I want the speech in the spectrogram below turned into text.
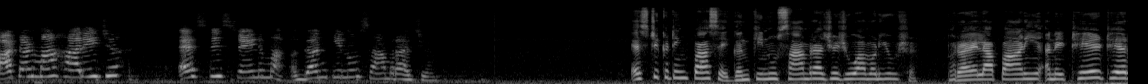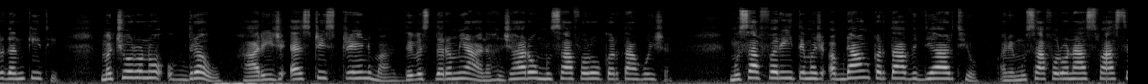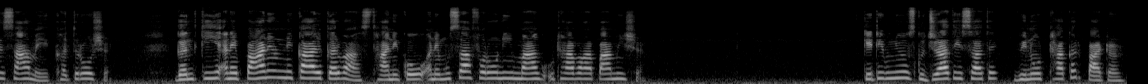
પાટણમાં હારીજ એસટી સ્ટેન્ડમાં ગંદકીનું સામ્રાજ્ય. ST cutting પાસે ગંદકીનું સામ્રાજ્ય જોવા મળ્યું છે. ભરાયેલા પાણી અને ઠેર ઠેર ગંદકીથી મચ્છરોનો ઉપદ્રવ હારીજ એસટી સ્ટેન્ડમાં દિવસ દરમિયાન હજારો મુસાફરો કરતા હોય છે. મુસાફરી તેમજ અપડાઉન કરતા વિદ્યાર્થીઓ અને મુસાફરોના સ્વાસ્થ્ય સામે ખતરો છે. ગંદકી અને પાણીનો નિકાલ કરવા સ્થાનિકો અને મુસાફરોની માંગ ઉઠાવવા પામી છે. કેટીવી ન્યૂઝ ગુજરાતી સાથે વિનોદ ઠાકર પાટણ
